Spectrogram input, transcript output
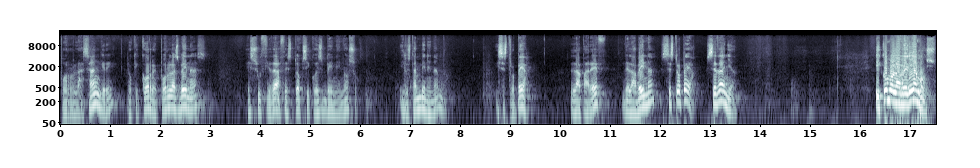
por la sangre, lo que corre por las venas, es suciedad, es tóxico, es venenoso. Y lo está envenenando. Y se estropea. La pared de la vena se estropea, se daña. ¿Y cómo la arreglamos?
